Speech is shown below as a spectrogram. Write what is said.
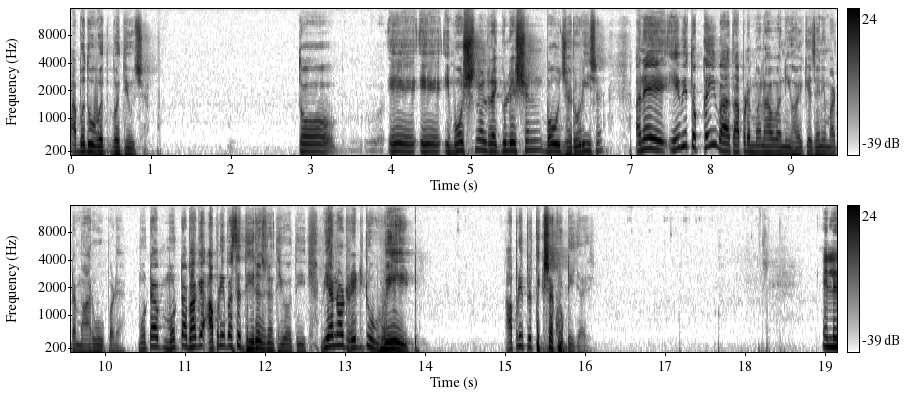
આ બધું વધ- વધ્યું છે. તો એ એ ઇમોશનલ રેગ્યુલેશન બહુ જરૂરી છે. અને એવી તો કઈ વાત આપણે મનાવવાની હોય કે જેની માટે મારવું પડે? મોટા મોટા ભાગે આપણી પાસે ધીરજ નથી હોતી. We are not ready to wait આપણી પ્રતીક્ષા ખૂટી જાય. એટલે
